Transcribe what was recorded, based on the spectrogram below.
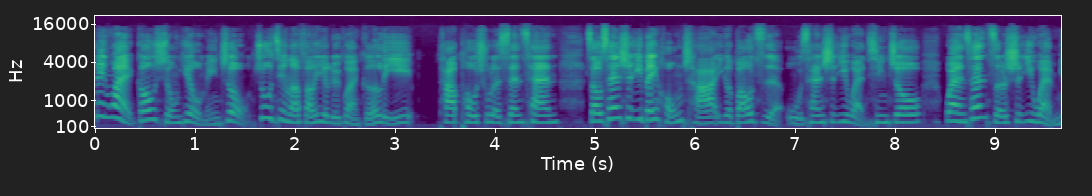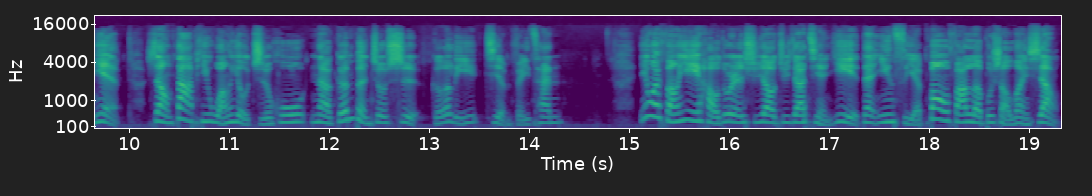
另外，高雄也有民众住进了防疫旅馆隔离。他抛出了三餐：早餐是一杯红茶、一个包子；午餐是一碗清粥；晚餐则是一碗面，让大批网友直呼那根本就是隔离减肥餐。因为防疫，好多人需要居家检疫，但因此也爆发了不少乱象，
